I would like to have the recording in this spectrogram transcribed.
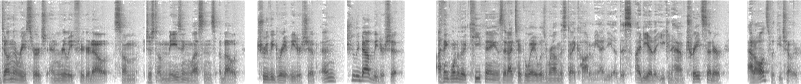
done the research and really figured out some just amazing lessons about truly great leadership and truly bad leadership. I think one of the key things that I took away was around this dichotomy idea this idea that you can have traits that are at odds with each other.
